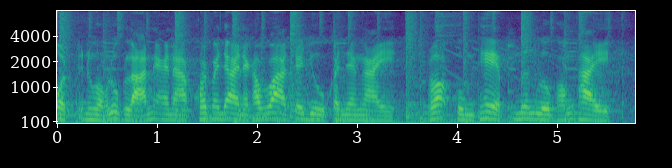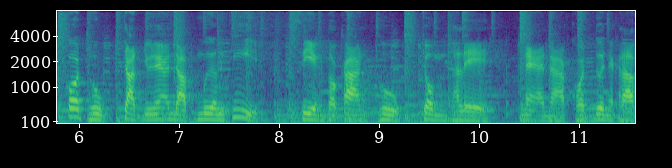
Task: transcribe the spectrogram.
อดเป็นห่วงลูกหลานในอนาคตไม่ได้นะครับ ว่าจะอยู่กันยังไง เพราะกรุงเทพเมืองหลวงของไทย ก็ถูกจัดอยู่ในอันดับเมืองที่เสี่ยงต่อการถูกจมทะเลในอนาคตด้วยนะครับ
